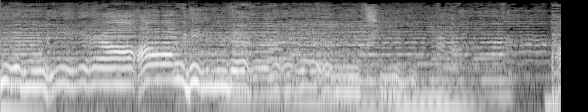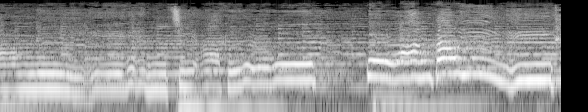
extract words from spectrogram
炎凉令人情。当年家富官高，一贫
